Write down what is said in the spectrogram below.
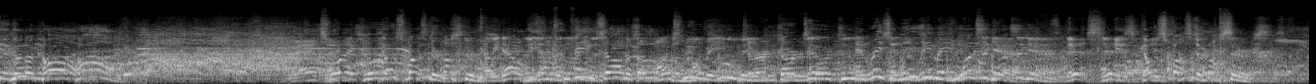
You gonna call? That's right, Ghostbusters. We now begin the theme song of the once movie turned cartoon and recently remade once again. This is Ghostbusters.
